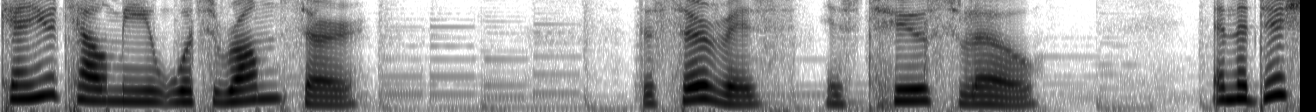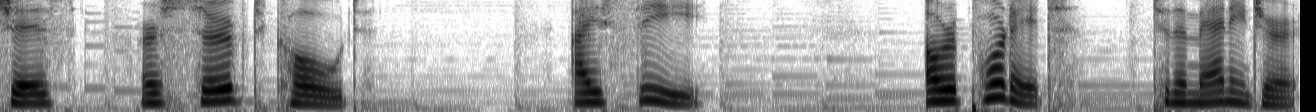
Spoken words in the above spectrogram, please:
Can you tell me what's wrong, sir? The service is too slow and the dishes are served cold. I see. I'll report it to the manager.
